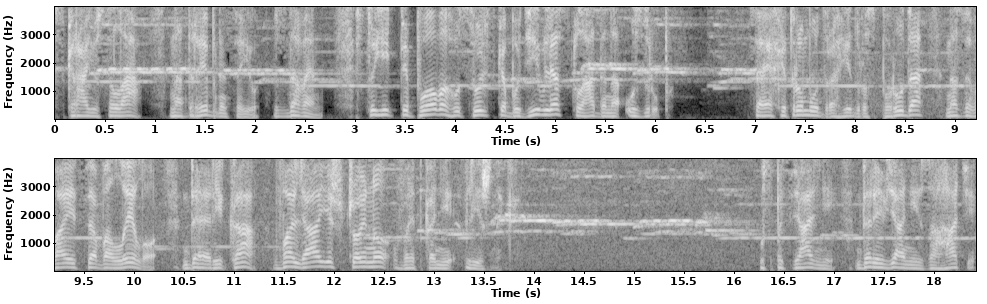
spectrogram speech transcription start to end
З краю села над рибницею здавен стоїть типова гуцульська будівля, складена у зруб. Це хитромудра гідроспоруда називається Валило, де ріка валяє щойно виткані ліжники. У спеціальній дерев'яній загаті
